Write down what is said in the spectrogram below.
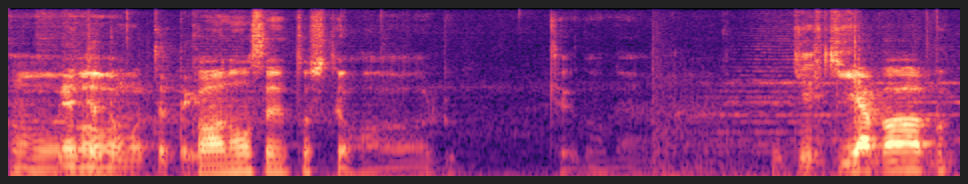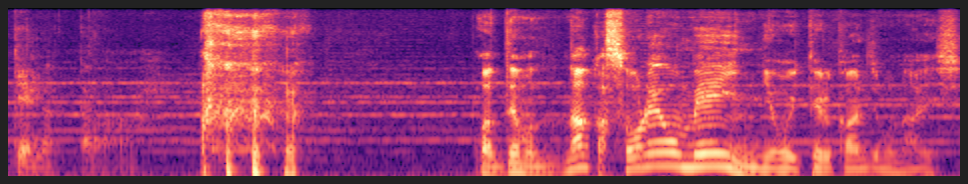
と？ねちょっと思っちゃったけど。可能性としてはあるけどね。激ヤバ物件だったな。まあでもなんかそれをメインに置いてる感じもないし。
